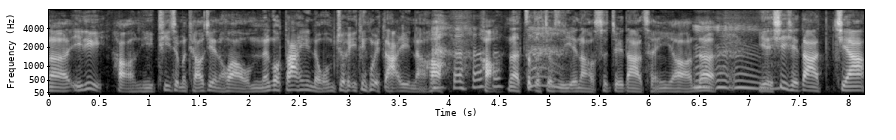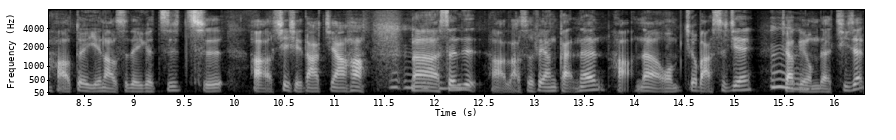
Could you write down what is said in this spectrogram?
那一律好，你提什么条件的话，我们能够答应的，我们就一定会答应的哈。好，那这个就是严老师最大的诚意啊。那也谢谢大家哈，对严老师的一个支持。好，谢谢大家哈。那生日啊，老师非常感恩。好，那我们就把时间交给我们的奇珍。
